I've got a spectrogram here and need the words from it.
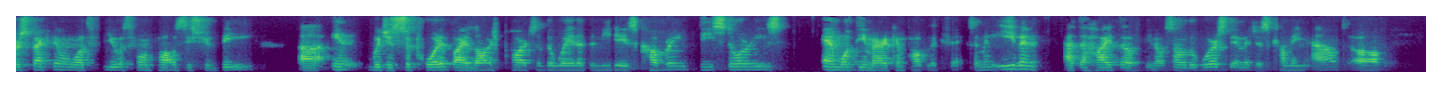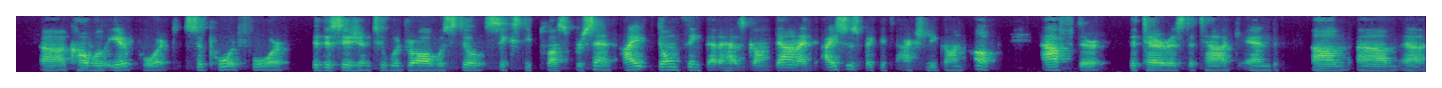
perspective on what U.S. foreign policy should be, uh, in, which is supported by large parts of the way that the media is covering these stories and what the American public thinks. I mean, even at the height of you know some of the worst images coming out of uh, Kabul airport, support for the decision to withdraw was still 60 plus percent. I don't think that it has gone down. I, I suspect it's actually gone up after the terrorist attack and um, um, uh,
